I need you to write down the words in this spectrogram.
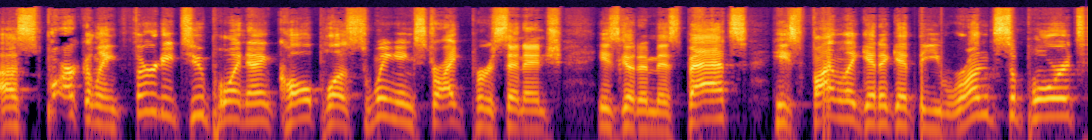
a sparkling 32.9 call plus swinging strike percentage. He's going to miss bats. He's finally going to get the run support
